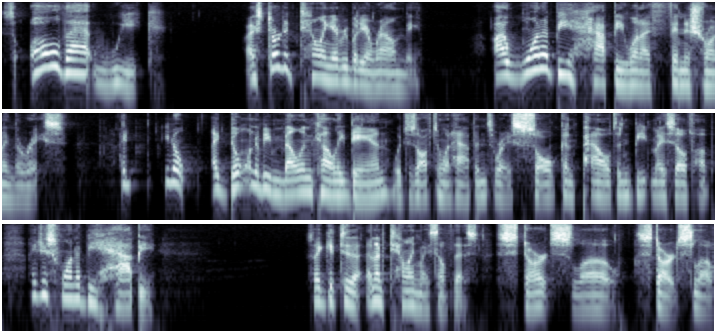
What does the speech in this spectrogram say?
So all that week, I started telling everybody around me, I want to be happy when I finish running the race. I, you know, I don't want to be melancholy Dan, which is often what happens, where I sulk and pout and beat myself up. I just want to be happy. So I get to that, and I'm telling myself this start slow, start slow,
